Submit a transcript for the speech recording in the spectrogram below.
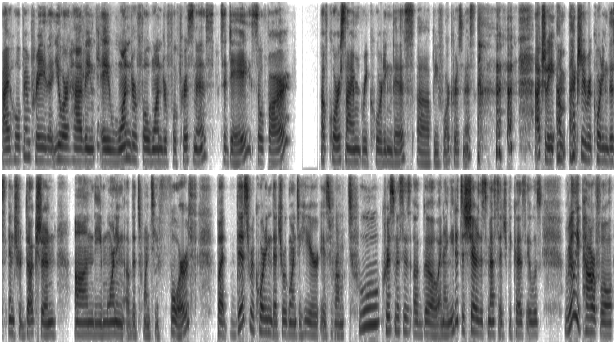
I hope and pray that you are having a wonderful, wonderful Christmas today so far. Of course, I'm recording this uh, before Christmas. actually, I'm actually recording this introduction on the morning of the 24th. But this recording that you're going to hear is from two Christmases ago. And I needed to share this message because it was really powerful.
